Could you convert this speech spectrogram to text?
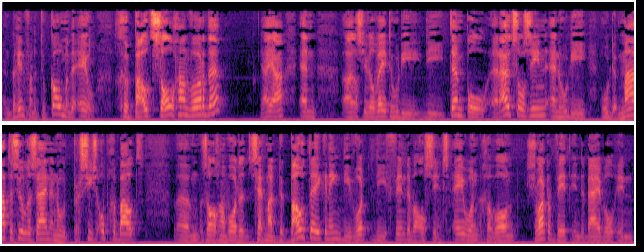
het begin van de toekomende eeuw, gebouwd zal gaan worden. Ja, ja. En als je wil weten hoe die, die tempel eruit zal zien en hoe, die, hoe de maten zullen zijn en hoe het precies opgebouwd um, zal gaan worden, zeg maar de bouwtekening, die, wordt, die vinden we al sinds eeuwen gewoon zwart op wit in de Bijbel in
